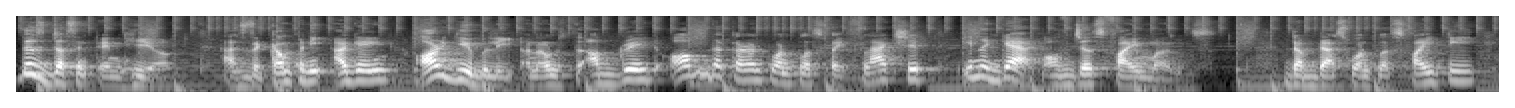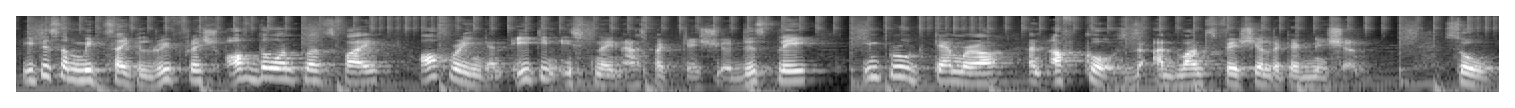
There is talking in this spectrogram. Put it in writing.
this doesn't end here, as the company again arguably announced the upgrade of the current OnePlus 5 flagship in a gap of just 5 months. Dubbed as OnePlus 5T, it is a mid-cycle refresh of the OnePlus 5 offering an 18:9 aspect ratio display, improved camera and of course the advanced facial recognition. So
